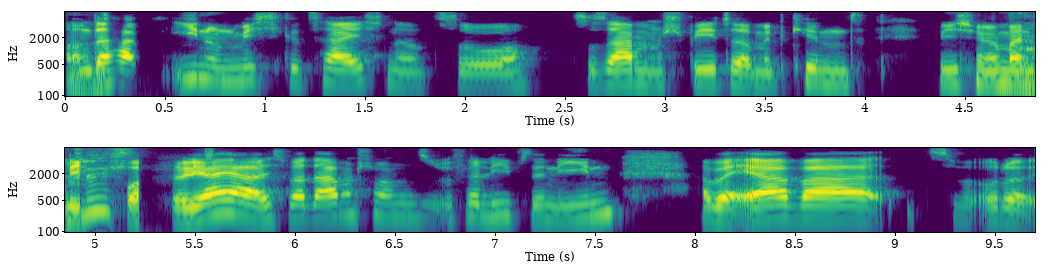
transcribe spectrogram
und mhm. da habe ich ihn und mich gezeichnet, so zusammen später mit Kind, wie ich mir mein Wirklich? Leben vorstelle. Ja, ja, ich war damals schon verliebt in ihn, aber er war oder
